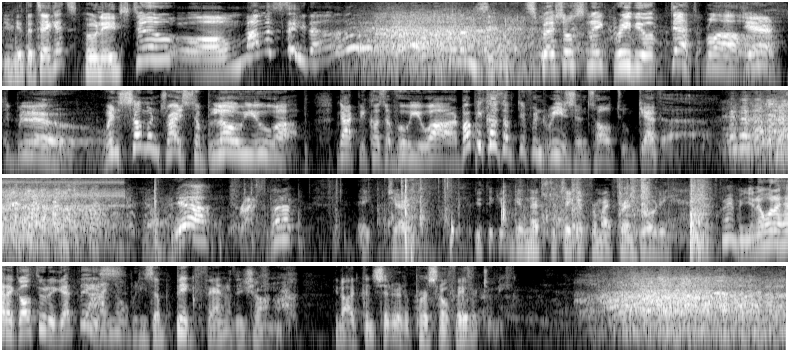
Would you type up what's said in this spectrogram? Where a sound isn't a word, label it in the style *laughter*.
You get the tickets? Who needs two? Oh, mamacita! Special sneak preview of Death Blow. Death blow. When someone tries to blow you up, not because of who you are, but because of different reasons altogether. Yeah. Right. Run up. Hey, Jerry, you think you can get an extra ticket for my friend Brody? Kramer, you know what I had to go through to get these? I know, but he's a big fan of the genre. You know, I'd consider it a personal favor to me. *laughs*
